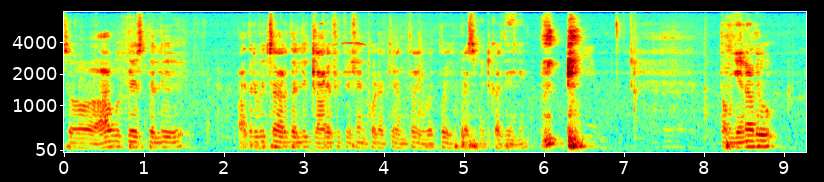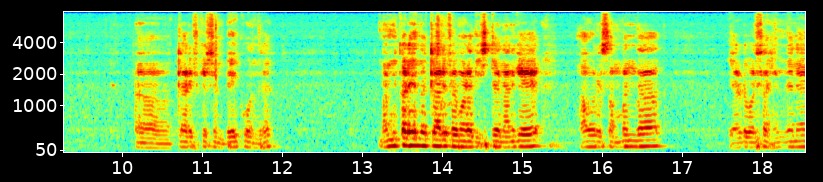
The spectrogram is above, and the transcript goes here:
ಸೊ ಆ ಉದ್ದೇಶದಲ್ಲಿ, ಅದ್ರ ವಿಚಾರದಲ್ಲಿ ಕ್ಲಾರಿಫಿಕೇಶನ್ ಕೊಡೋಕ್ಕೆ ಅಂತ ಇವತ್ತು ಈ ಪ್ರೆಸ್ ಮೀಟ್ ಕರೆದಿದ್ದೀನಿ. ತಮಗೇನಾದರೂ ಕ್ಲಾರಿಫಿಕೇಶನ್ ಬೇಕು ಅಂದರೆ ನನ್ನ ಕಡೆಯಿಂದ ಕ್ಲಾರಿಫೈ ಮಾಡೋದು ಇಷ್ಟೇ. ನನಗೆ ಅವರ ಸಂಬಂಧ ಎರಡು ವರ್ಷ ಹಿಂದೆನೇ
